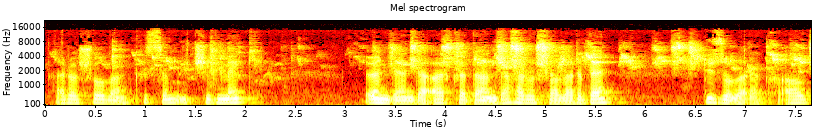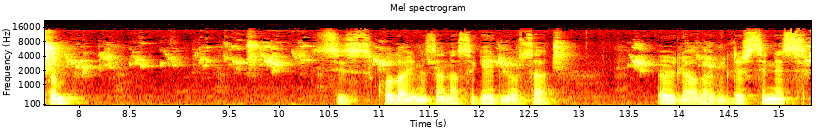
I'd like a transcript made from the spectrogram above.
Haroşa olan kısım 3 ilmek. Önden de arkadan da haroşaları ben düz olarak aldım. Siz kolayınıza nasıl geliyorsa öyle alabilirsiniz.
